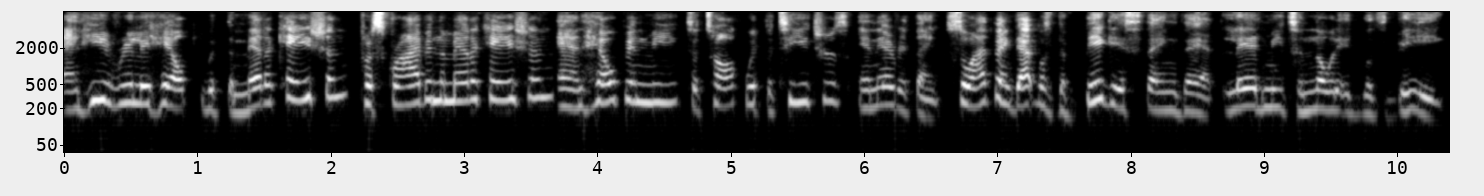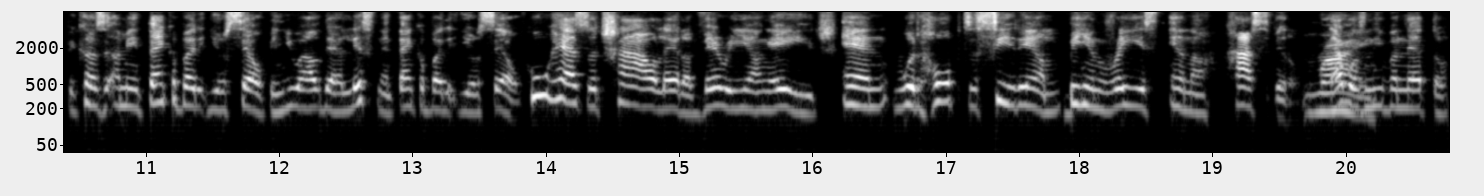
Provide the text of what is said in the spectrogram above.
and he really helped with the medication prescribing the medication and helping me to talk with the teachers and everything. So i think that was the biggest thing that led me to know that it was big because i mean think about it yourself and you out there listening think about it yourself. Who has a child at a very young age and would hope to see them being raised in a hospital. Right. That wasn't even at the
